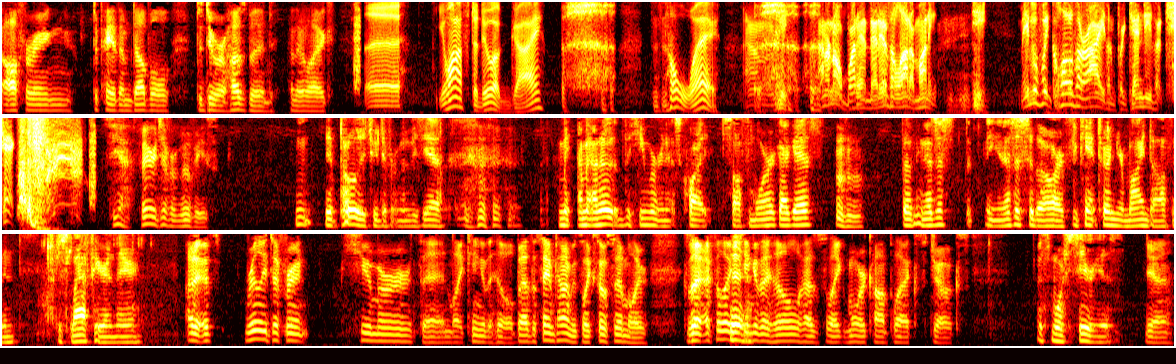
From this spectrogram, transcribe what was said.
offering to pay them double to do her husband, and they're like, Uh, you want us to do a guy? no way. I don't know, but that is a lot of money. Maybe if we close our eyes and pretend he's a chick. so yeah, very different movies. Mm, Yeah, totally two different movies. Yeah, I mean, I mean, I know the humor in it's quite sophomoric, I guess, hmm but I mean, that's just, I mean, that's just who they are. If you can't turn your mind off and just laugh here and there, I know, it's really different humor than like King of the Hill, but at the same time, it's like so similar because I, I feel like Yeah. King of the Hill has like more complex jokes. it's more serious. Yeah,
